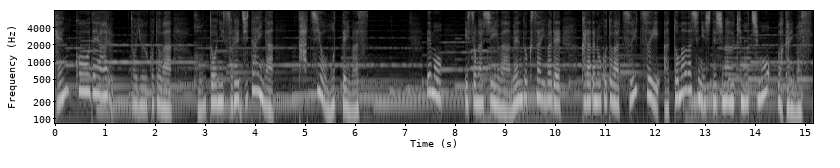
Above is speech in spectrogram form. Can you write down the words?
健康であるということは本当にそれ自体が価値を持っています。でも忙しいわめんどくさいわで体のことはついつい後回しにしてしまう気持ちもわかります。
